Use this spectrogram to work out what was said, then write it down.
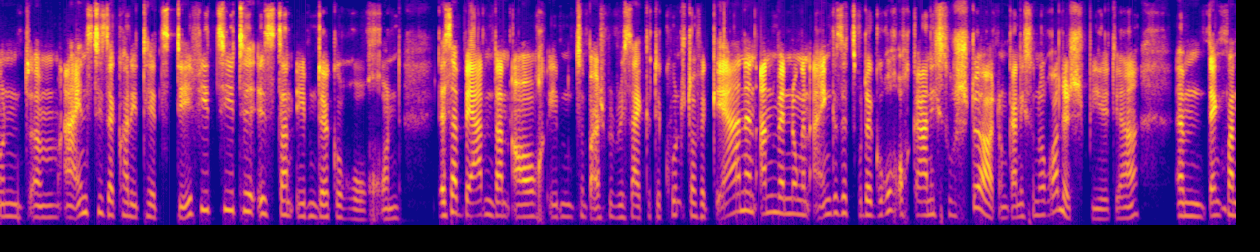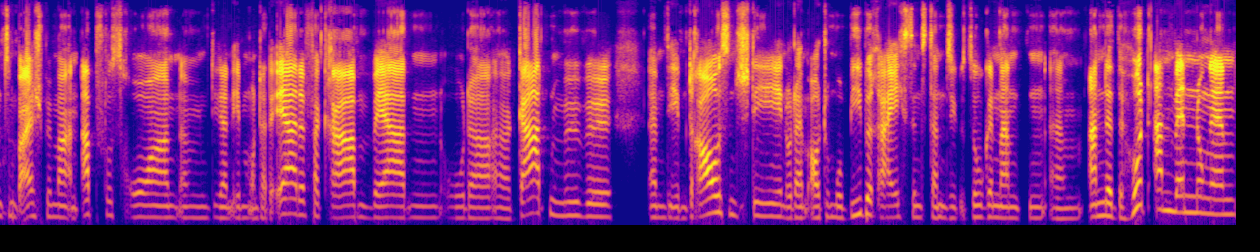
Und ähm, eins dieser Qualitätsdefizite ist dann eben der Geruch. Und deshalb werden dann auch eben zum Beispiel recycelte Kunststoffe gerne in Anwendungen eingesetzt, wo der Geruch auch gar nicht so stört und gar nicht so eine Rolle spielt. Ja? Ähm, denkt man zum Beispiel mal an Abflussrohren, ähm, die dann eben unter der Erde vergraben werden oder äh, Gartenmöbel, ähm, die eben draußen stehen oder im Automobilbereich sind es dann die sogenannten ähm, Under-the-Hood-Anwendungen.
